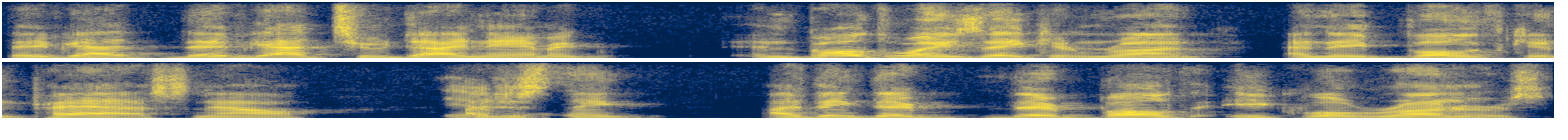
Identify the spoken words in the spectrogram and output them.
they've got they've got two dynamic in both ways they can run and they both can pass. Now Yep. I just think I think they're they're both equal runners.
